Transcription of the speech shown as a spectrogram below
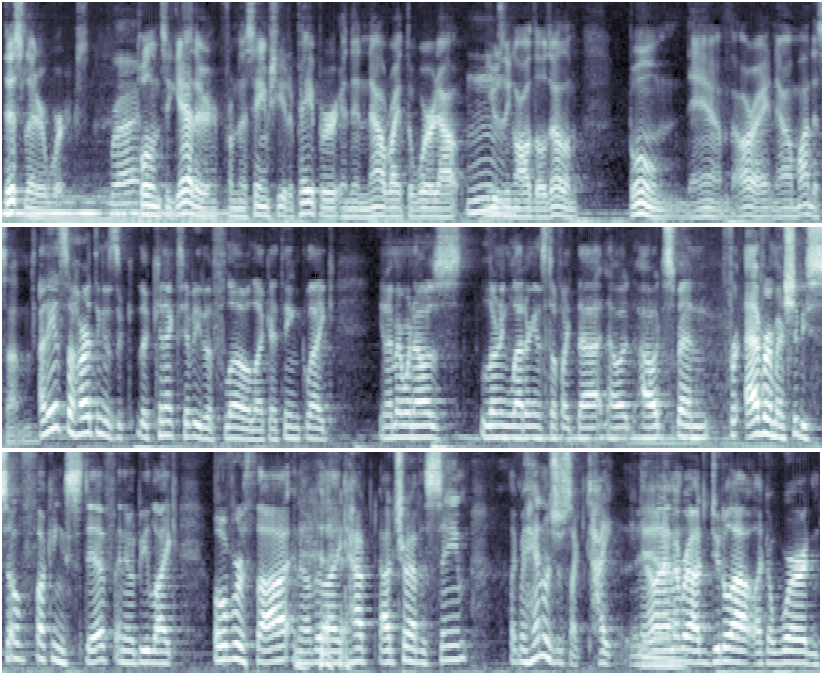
This letter works. Right. Pull them together from the same sheet of paper, and then now write the word out Mm. using all those elements. Boom, damn. All right, now I'm onto something. I think it's the hard thing is the, the connectivity to flow. Like I think like you know, I remember when I was learning lettering and stuff like that, and I would I would spend forever. My shit be so fucking stiff, and it would be like overthought, and I'd be like, have, I'd try to have the same. Like my hand was just like tight, you know. And I remember I'd doodle out like a word, and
